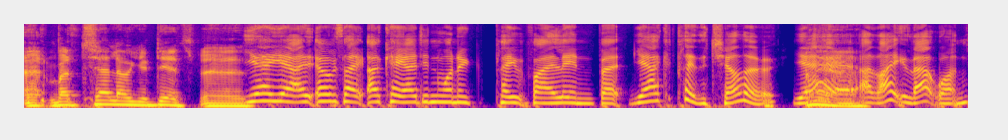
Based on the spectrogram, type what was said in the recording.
Uh, but cello, you did. Uh, yeah, yeah. I, I was like, okay, I didn't want to play violin, but yeah, I could play the cello. Yeah, Oh, yeah. I like that one.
